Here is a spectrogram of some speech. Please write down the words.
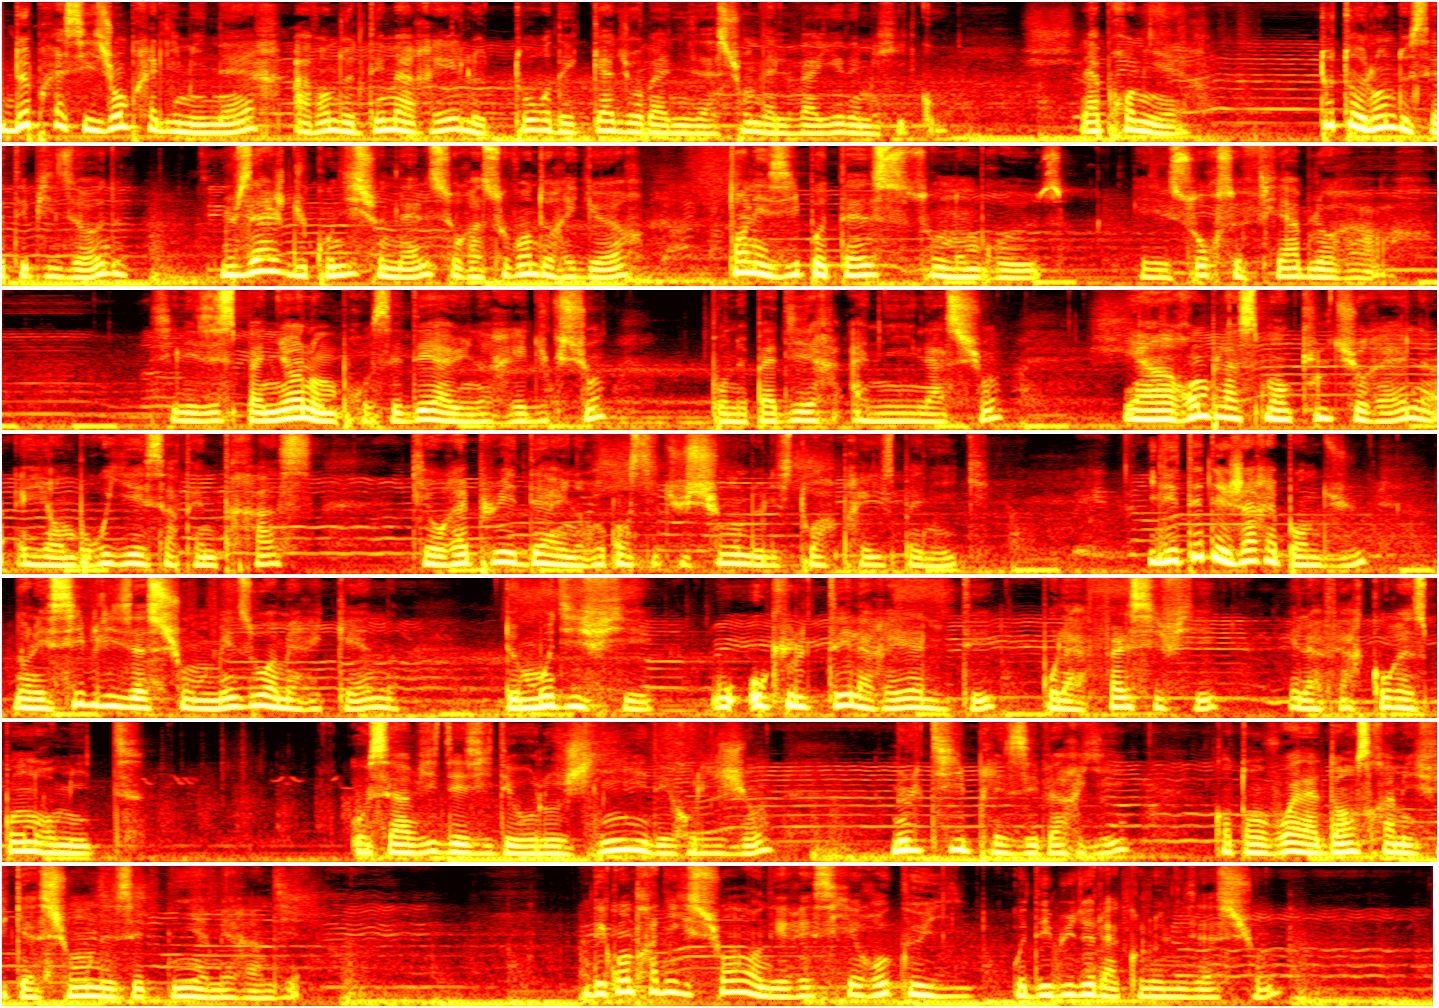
Deux précisions préliminaires avant de démarrer le tour des cas d'urbanisation d'El Valle de Mexico. La première, tout au long de cet épisode, l'usage du conditionnel sera souvent de rigueur, tant les hypothèses sont nombreuses et les sources fiables rares. Si les Espagnols ont procédé à une réduction, pour ne pas dire annihilation, et à un remplacement culturel ayant brouillé certaines traces qui auraient pu aider à une reconstitution de l'histoire préhispanique, il était déjà répandu dans les civilisations mésoaméricaines de modifier ou occulter la réalité pour la falsifier et la faire correspondre au mythe. Au service des idéologies et des religions, multiples et variées, quand on voit la dense ramification des ethnies amérindiennes. Des contradictions dans des récits recueillis au début de la colonisation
